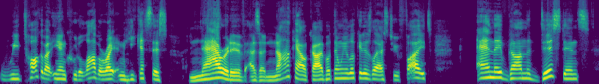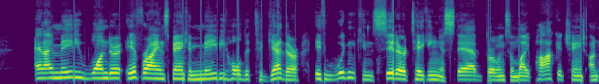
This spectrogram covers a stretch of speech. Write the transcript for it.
we talk about Ian Cutelaba, right? And he gets this narrative as a knockout guy, but then we look at his last two fights and they've gone the distance. And I maybe wonder if Ryan Spann can maybe hold it together if he wouldn't consider taking a stab, throwing some light pocket change on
